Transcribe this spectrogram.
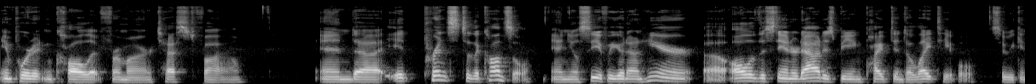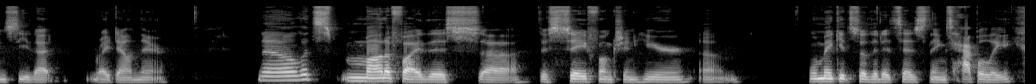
import it and call it from our test file. And uh, it prints to the console. And you'll see if we go down here, uh, all of the standard out is being piped into light table. So we can see that right down there. Now let's modify this, uh, this say function here. Um, we'll make it so that it says things happily.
